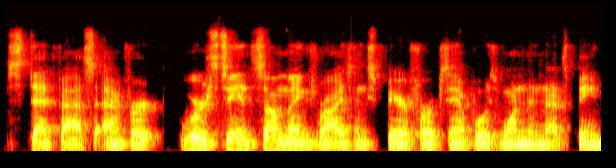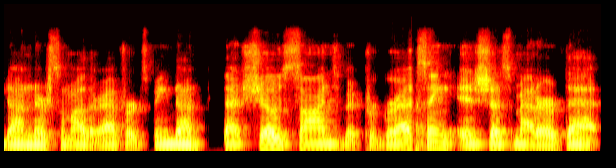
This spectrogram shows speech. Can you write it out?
steadfast effort. We're seeing some things. Rising Spear, for example, is one thing that's being done. There's some other efforts being done that shows signs of it progressing. It's just a matter of that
